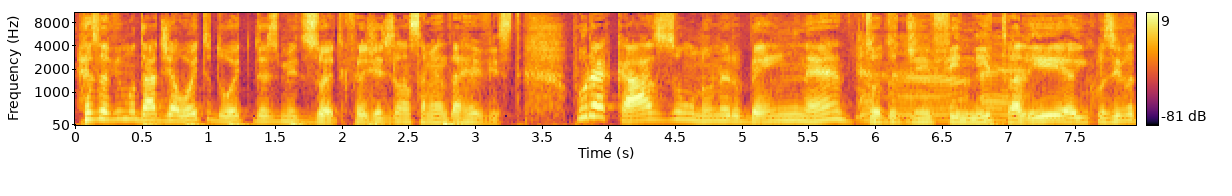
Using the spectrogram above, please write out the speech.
Resolvi mudar dia 8 de 8 de 2018, que foi o dia de lançamento da revista. Por acaso, um número bem, né, todo uhum, de infinito é. ali. Eu, inclusive, eu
